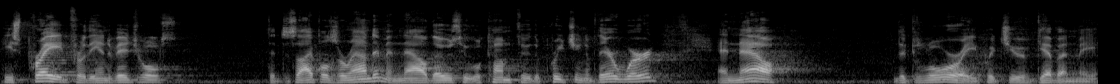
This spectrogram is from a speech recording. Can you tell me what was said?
He's prayed for the individuals, the disciples around him, and now those who will come through the preaching of their word. And now the glory which you have given me,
